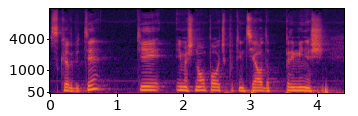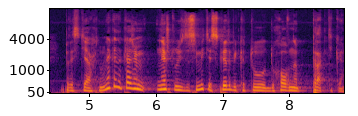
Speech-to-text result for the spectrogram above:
скърбите, ти имаш много повече потенциал да преминеш през тях. Но нека да кажем нещо и за самите скърби като духовна практика.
